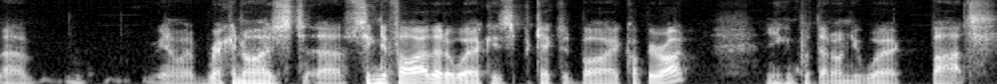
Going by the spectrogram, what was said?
a, you know a recognised uh, signifier that a work is protected by copyright, and you can put that on your work, but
